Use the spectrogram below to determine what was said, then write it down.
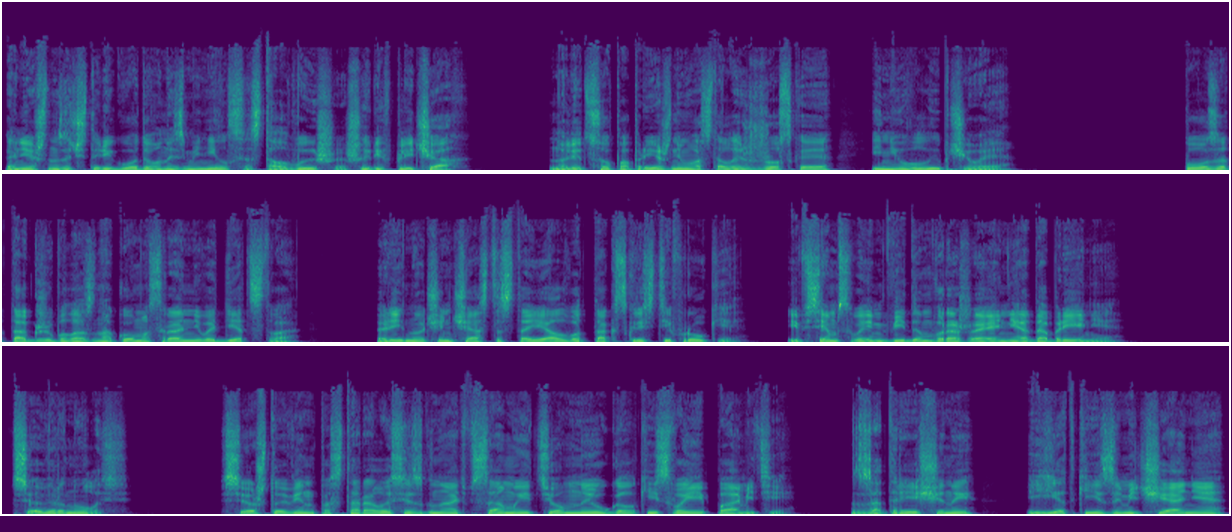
Конечно, за четыре года он изменился, стал выше, шире в плечах, но лицо по-прежнему осталось жесткое и неулыбчивое. Поза также была знакома с раннего детства. Рин очень часто стоял, вот так скрестив руки, и всем своим видом выражая неодобрение. Все вернулось. Все, что Вин постаралась изгнать в самые темные уголки своей памяти. Затрещины, едкие замечания,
